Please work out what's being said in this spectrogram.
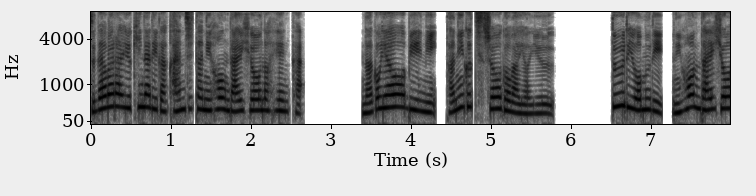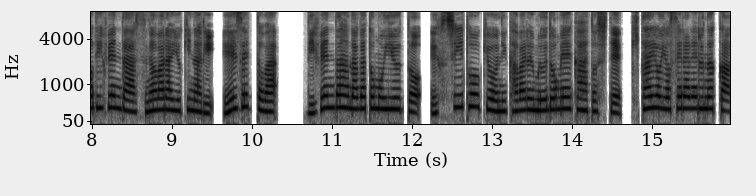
菅原由勢が感じた日本代表の変化。名古屋 OB に谷口彰悟は余裕。トゥーリオ無理、日本代表ディフェンダー菅原幸成 AZ は、ディフェンダー長友優と FC 東京に代わるムードメーカーとして期待を寄せられる中、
